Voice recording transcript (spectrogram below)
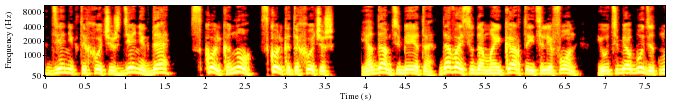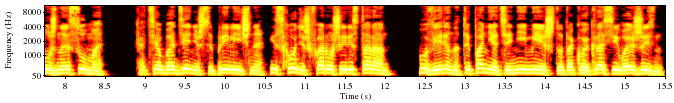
«Денег ты хочешь, денег, да? Сколько, ну, сколько ты хочешь? Я дам тебе это, давай сюда мои карты и телефон, и у тебя будет нужная сумма. Хотя бы оденешься прилично и сходишь в хороший ресторан. Уверена, ты понятия не имеешь, что такое красивая жизнь.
